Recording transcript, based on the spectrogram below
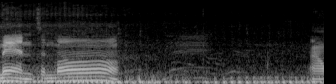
แม่นสันบ่ เอา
